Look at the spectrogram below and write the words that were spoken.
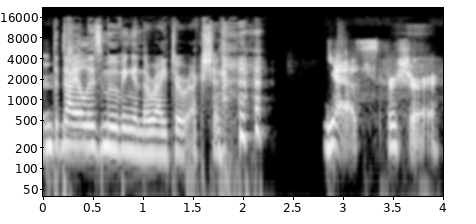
mm-hmm. the dial is moving in the right direction. yes, for sure.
